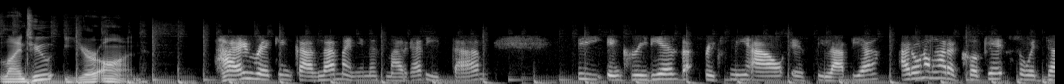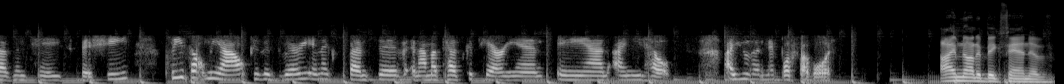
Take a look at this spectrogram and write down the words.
Line two, you're on. Hi, Rick and Carla. My name is Margarita. The ingredient that freaks me out is tilapia. I don't know how to cook it so it doesn't taste fishy. Please help me out because it's very inexpensive and I'm a pescatarian and I need help. Ayúdenme, por favor. I'm not a big fan of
